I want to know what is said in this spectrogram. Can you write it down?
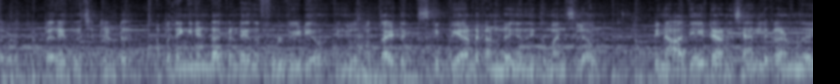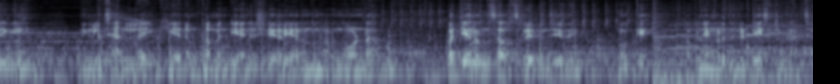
ഇവിടെ പ്രിപ്പയർ ചെയ്ത് വെച്ചിട്ടുണ്ട്. അപ്പോൾ ഇതെങ്ങനെ ഉണ്ടാക്കേണ്ടതെന്ന് ഫുൾ വീഡിയോ നിങ്ങൾ മൊത്തമായിട്ട് സ്കിപ്പ് ചെയ്യാണ്ട് കണ്ടു കഴിഞ്ഞാൽ നിങ്ങൾക്ക് മനസ്സിലാവും. പിന്നെ ആദ്യമായിട്ടാണ് ചാനൽ കാണുന്നവരെങ്കിൽ നിങ്ങൾ ചാനൽ ലൈക്ക് ചെയ്യാനും കമന്റ് ചെയ്യാനും ഷെയർ ചെയ്യാനൊന്നും മറന്നുകൊണ്ട പറ്റിയാലൊന്ന് സബ്സ്ക്രൈബും ചെയ്തേക്കും. ഓക്കെ അപ്പോൾ ഞങ്ങൾ ഇതിന്റെ ടേസ്റ്റിംഗ് കാണിച്ചു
